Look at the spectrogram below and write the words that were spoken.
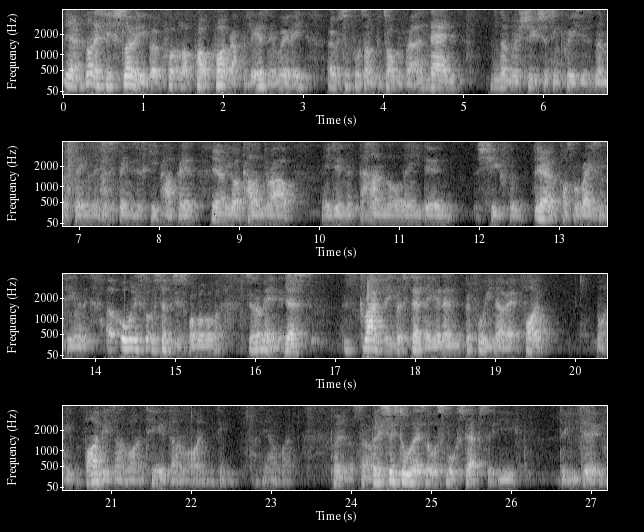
Yeah. not necessarily slowly, but quite, like, quite, quite rapidly, isn't it, really, over to full time photographer, and then the number of shoots just increases, the number of things, it just things just keep happening. Yeah. You got a calendar out, and you're doing the, the handle, then you're doing shoot for Yeah. the possible racing team, and uh, all this sort of stuff is just blah blah blah. blah. Do you know what I mean? It's Yeah. just it's gradually but steadily, and then before you know it, five, not even five years down the line, two years down the line, you think, bloody hell, man. But it's just all those little small steps that you that you do.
